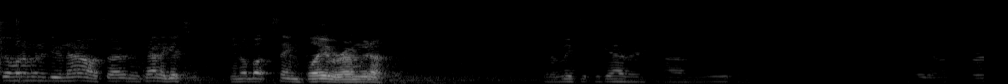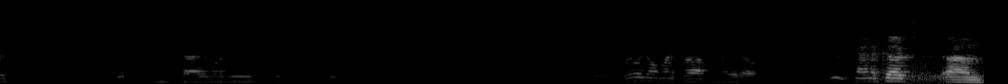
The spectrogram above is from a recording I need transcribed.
So what I'm gonna do now, so everything kind of gets, you know, about the same flavor, I'm gonna gonna mix it together, um, meat and and the tomatoes. First, whoops, I'm gonna try one of these just to see if it's good. I really don't like raw tomato. This is kind of cooked. Um,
